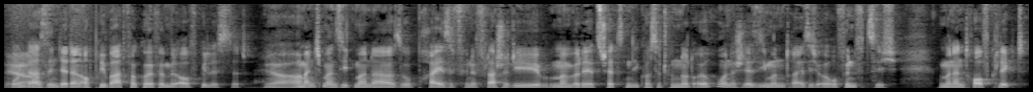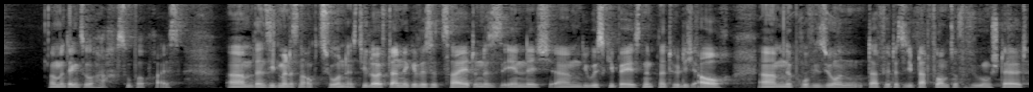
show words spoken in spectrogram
Ja. Und da sind ja dann auch Privatverkäufe mit aufgelistet. Ja. Manchmal sieht man da so Preise für eine Flasche, die, man würde jetzt schätzen, die kostet 100 Euro und da steht ja 37,50 Euro. Wenn man dann draufklickt, weil man denkt so, ach, super Preis, ähm, dann sieht man, dass eine Auktion ist. Die läuft dann eine gewisse Zeit und das ist ähnlich. Ähm, die Whiskey Base nimmt natürlich auch ähm, eine Provision dafür, dass sie die Plattform zur Verfügung stellt.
